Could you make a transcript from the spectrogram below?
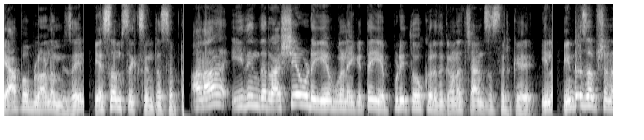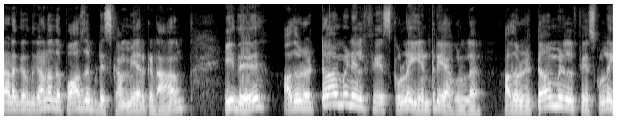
கேப்பபிளான மிசைல் எஸ்எம் சிக்ஸ் இன்டர்செப்ட் ஆனா இது இந்த ரஷ்யாவோட ஏவுகணை கிட்ட எப்படி தோக்குறதுக்கான சான்சஸ் இருக்கு? இன்டர்செப்ஷன் நடக்கிறதுக்கான அந்த பாசிபிலிட்டிஸ் கம்மியா இருக்குன்னா இது அதோட டெர்மினல் ஃபேஸ்க்குள்ள என்ட்ரி ஆகும்ல. அதோட டெர்மினல் ஃபேஸ்க்குள்ள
